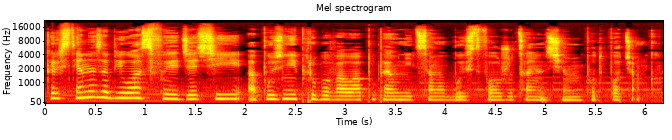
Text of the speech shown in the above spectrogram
Krystiany zabiła swoje dzieci, a później próbowała popełnić samobójstwo, rzucając się pod pociąg.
